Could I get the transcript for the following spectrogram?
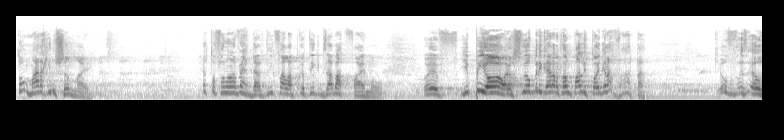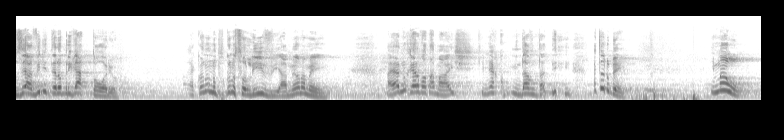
Tomara que não chame mais. Eu estou falando a verdade, eu tenho que falar porque eu tenho que desabafar, irmão. Eu, e o pior, eu fui obrigado a botar um paletó e gravata. Que eu, eu usei a vida inteira obrigatório. Aí quando eu, não, quando eu sou livre, amém ou não amém? Aí eu não quero voltar mais, que me, me dá vontade de. Mas tudo bem. Irmão,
